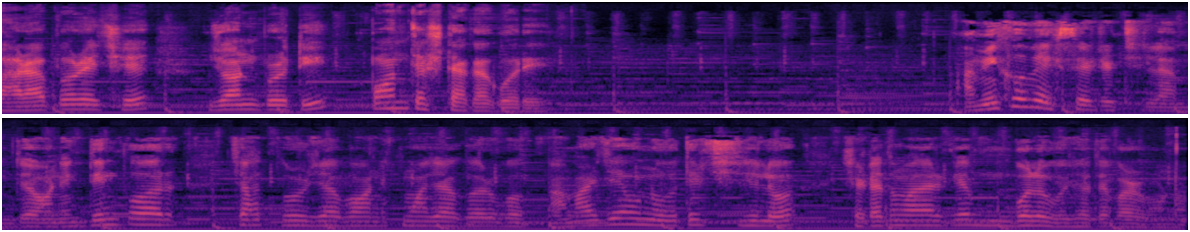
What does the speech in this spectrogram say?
ভাড়া পড়েছে জনপ্রতি পঞ্চাশ টাকা করে। আমি খুব এক্সাইটেড ছিলাম যে অনেকদিন পর চাঁদপুর যাব, অনেক মজা করব। আমার যে অনুভূতি ছিল, সেটা তোমাদেরকে বলে বোঝাতে পারব না।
